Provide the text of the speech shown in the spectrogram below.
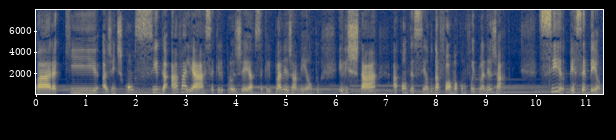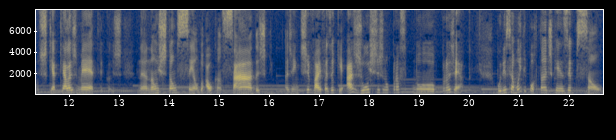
para que a gente consiga avaliar se aquele projeto, se aquele planejamento, ele está acontecendo da forma como foi planejado. Se percebemos que aquelas métricas né, não estão sendo alcançadas, a gente vai fazer o quê? Ajustes no, no projeto. Por isso é muito importante que a execução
